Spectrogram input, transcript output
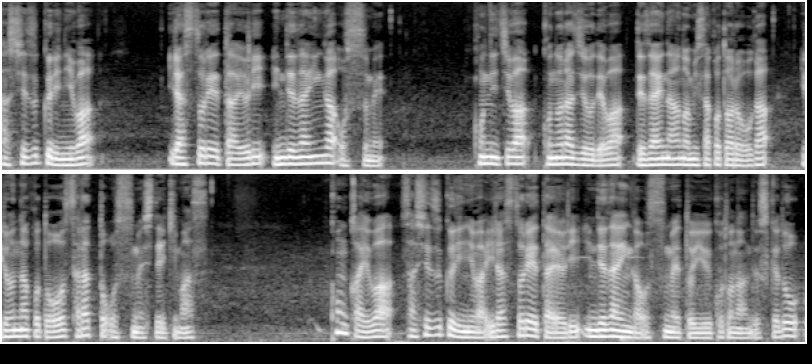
冊子作りにはイラストレーターよりインデザインがおすすめ。こんにちは。このラジオではデザイナーの三迫太郎がいろんなことをさらっとおすすめしていきます。今回は冊子作りにはイラストレーターよりインデザインがおすすめということなんですけど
